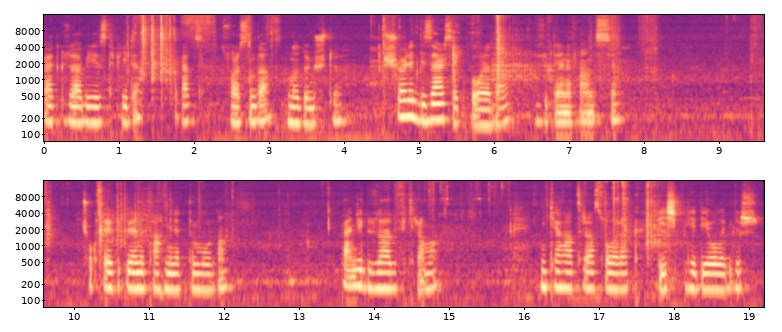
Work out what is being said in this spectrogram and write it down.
Gayet güzel bir yazı tipiydi. Fakat sonrasında buna dönüştü. Şöyle dizersek bu arada. Yüzüklerin Efendisi. Çok sevdiklerini tahmin ettim buradan. Bence güzel bir fikir ama. Nikah hatırası olarak değişik bir hediye olabilir.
